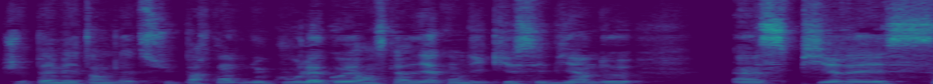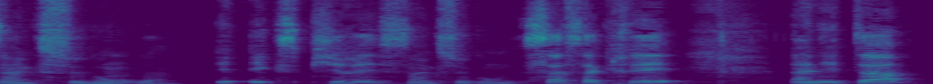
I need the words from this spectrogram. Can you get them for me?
Je vais pas m'étendre là-dessus. Par contre, du coup, la cohérence cardiaque, on dit que c'est bien de inspirer 5 secondes et expirer 5 secondes. Ça, ça crée un état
